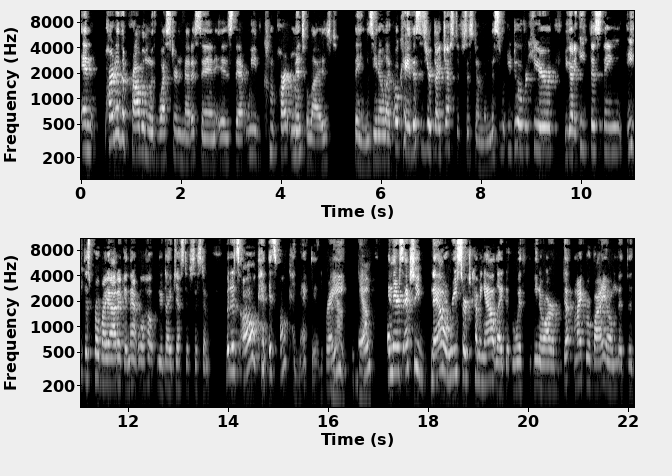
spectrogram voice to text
and part of the problem with Western medicine is that we've compartmentalized things, you know, like, okay, this is your digestive system and this is what you do over here. You got to eat this thing, eat this probiotic and that will help your digestive system. But it's all, it's all connected, right? Yeah. You know? yeah. And there's actually now research coming out like with, you know, our gut microbiome that the,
